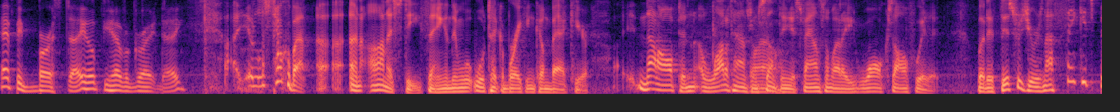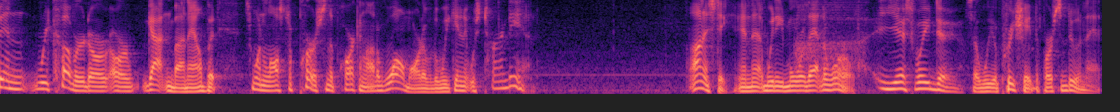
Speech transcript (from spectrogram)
happy birthday. Hope you have a great day. Uh, let's talk about uh, an honesty thing, and then we'll, we'll take a break and come back here. Uh, Not often, a lot of times when something is found, somebody walks off with it. But if this was yours, and I think it's been recovered or, or gotten by now, but someone lost a purse in the parking lot of Walmart over the weekend and it was turned in. Honesty, and that we need more of that in the world. Yes, we do. So we appreciate the person doing that.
